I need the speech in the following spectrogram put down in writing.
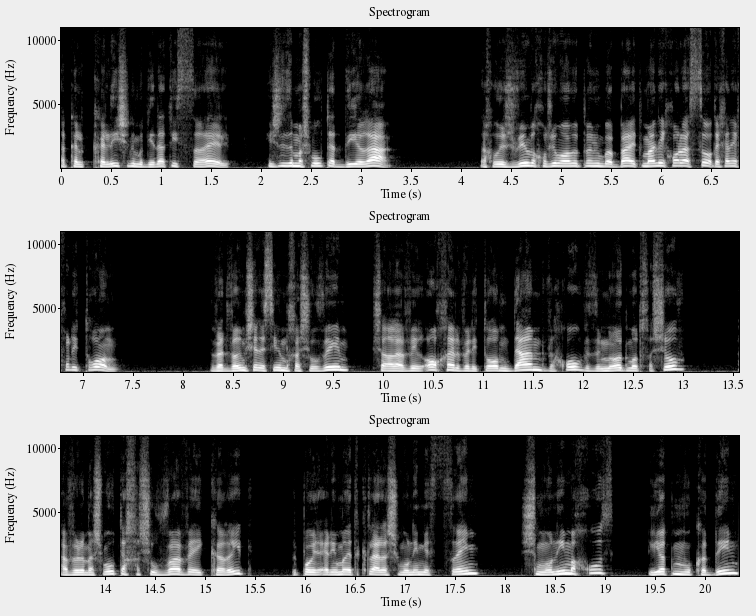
הכלכלי של מדינת ישראל. יש לזה משמעות אדירה. אנחנו יושבים וחושבים הרבה פעמים בבית, מה אני יכול לעשות? איך אני יכול לתרום? והדברים שנעשים הם חשובים, אפשר להעביר אוכל ולתרום דם וכו', וזה מאוד מאוד חשוב, אבל המשמעות החשובה והעיקרית, ופה אני אומר את הכלל ה-80-20, 80 אחוז להיות ממוקדים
